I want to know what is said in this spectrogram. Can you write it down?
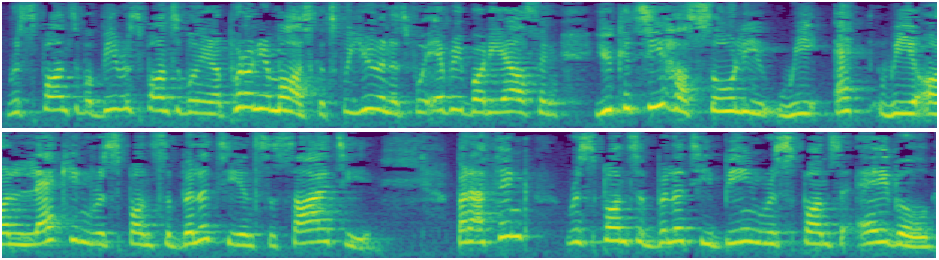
responsible. Be responsible. You know, put on your mask. It's for you and it's for everybody else. And you can see how sorely we act, we are lacking responsibility in society. But I think responsibility, being responsible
